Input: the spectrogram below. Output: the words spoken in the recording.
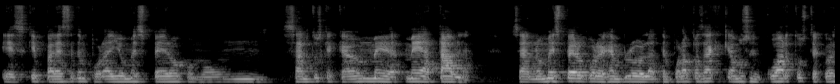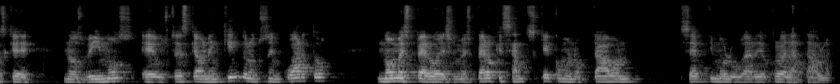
es que para esta temporada yo me espero como un Santos que acabe en media, tabla. O sea, no me espero, por ejemplo, la temporada pasada que quedamos en cuartos, ¿te acuerdas que nos vimos? Eh, ustedes quedaron en quinto, nosotros en cuarto. No me espero eso, me espero que Santos quede como en octavo, séptimo lugar, yo creo, de la tabla.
